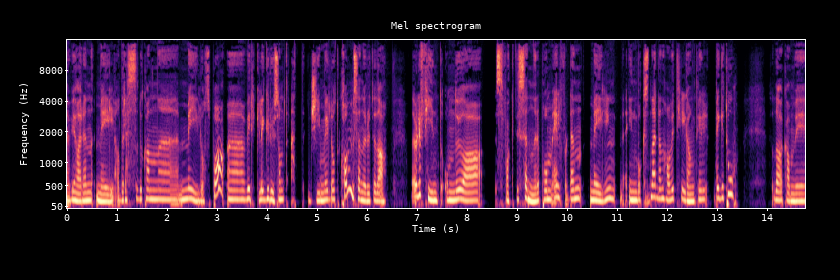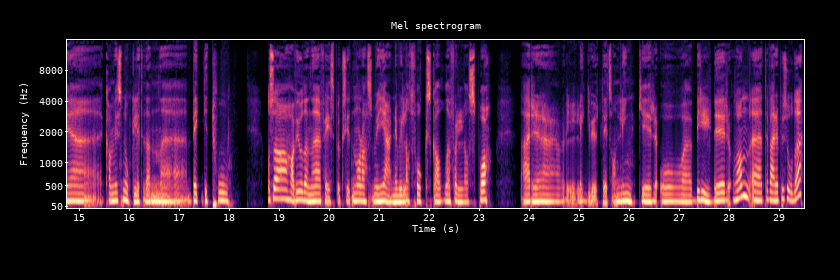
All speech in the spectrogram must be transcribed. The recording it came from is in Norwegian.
Vi har en mailadresse du kan maile oss på, virkeliggrusomt at gmail.com sender du til da. Det er veldig fint om du da faktisk sender det på mail, for den mailen, innboksen der, den har vi tilgang til begge to. Så da kan vi, kan vi snoke litt i den eh, begge to. Og så har vi jo denne Facebook-siden vår, da, som vi gjerne vil at folk skal følge oss på. Der eh, legger vi ut litt sånn linker og eh, bilder og sånn til hver episode.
